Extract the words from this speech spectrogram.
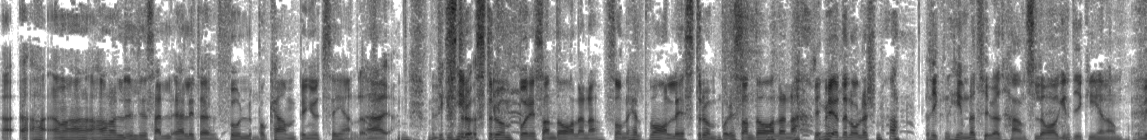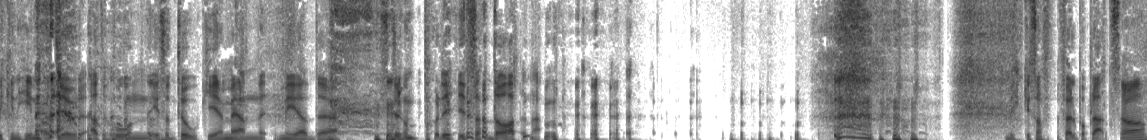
han, han har lite, lite full på campingutseendet. Ja, ja. Str strumpor i sandalerna, sån helt vanlig strumpor i sandalerna, medelålders man. Vilken himla tur att hans lag inte gick igenom och vilken himla tur att hon är så tokig män med uh, strumpor i sandalerna. Mycket som föll på plats. Ja.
